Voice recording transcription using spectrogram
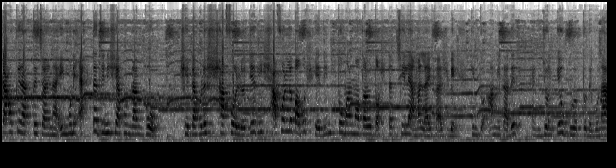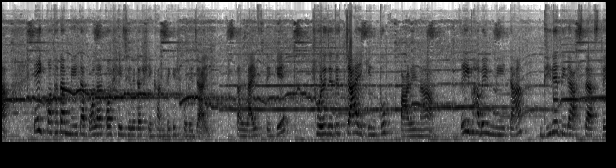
কাউকে রাখতে চাই না। এই মনে একটা জিনিসই এখন রাখব। সেটা হলো সাফল্য। যেদিন সাফল্য পাবো, সেদিন তোমার মতো আরও দশটা ছেলে আমার লাইফে আসবে। কিন্তু আমি তাদের একজনকেও গুরুত্ব দেব না। এই কথাটা মেয়েটা বলার পর সেই ছেলেটা সেখান থেকে সরে যায়। তার লাইফ থেকে সরে যেতে চায়, কিন্তু পারে না। এইভাবেই মেয়েটা ধীরে ধীরে আস্তে আস্তে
